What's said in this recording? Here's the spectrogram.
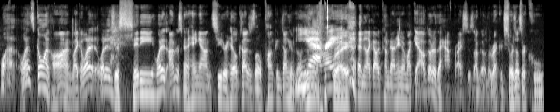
what? What's going on? Like, what? What is this city? What is? I'm just gonna hang out in Cedar Hill because I was this little punk in Duncanville. yeah, right? Right. And like I would come down here, and I'm like, yeah, I'll go to the half prices. I'll go to the record stores. Those are cool.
